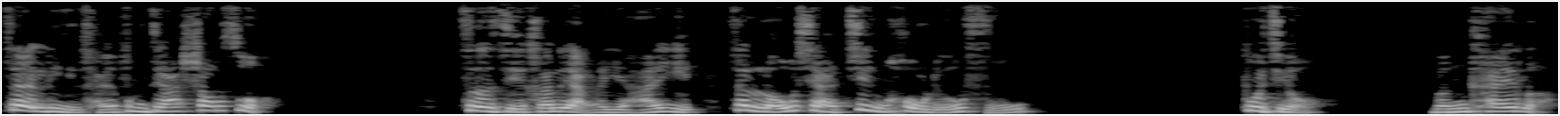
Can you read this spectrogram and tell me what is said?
在李裁缝家稍坐，自己和两个衙役在楼下静候留福。不久，门开了，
